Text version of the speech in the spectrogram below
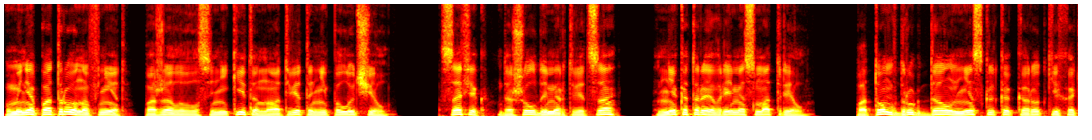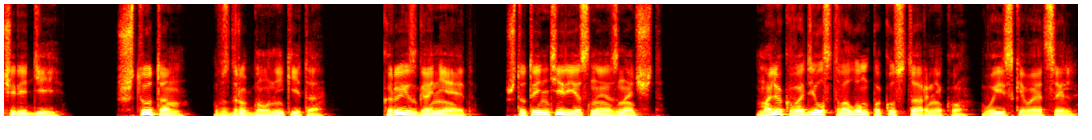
«У меня патронов нет», – пожаловался Никита, но ответа не получил. Сафик дошел до мертвеца, некоторое время смотрел. Потом вдруг дал несколько коротких очередей. «Что там?» – вздрогнул Никита. Крыс гоняет. Что-то интересное, значит». Малек водил стволом по кустарнику, выискивая цель.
